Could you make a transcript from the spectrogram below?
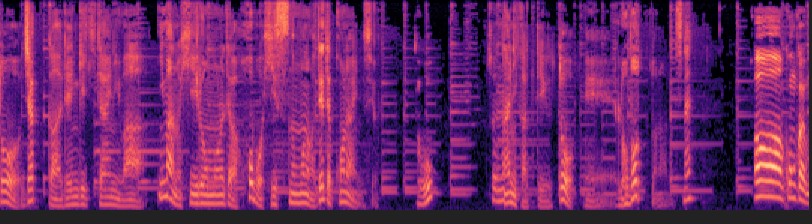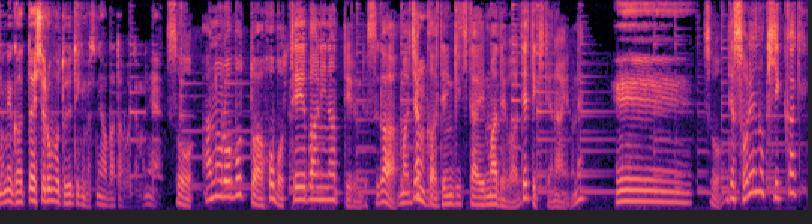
とジャッカー電撃隊には、今のヒーローものではほぼ必須のものが出てこないんですよ。お？それ何かっていうと、えー、ロボットなんですね。ああ、今回もね、合体してロボット出てきますね、アバタローでもね。そう。あのロボットはほぼ定番になっているんですが、まあ、ジャッカー電撃隊までは出てきてないのね。うん、へえ。そう。で、それのきっかけに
